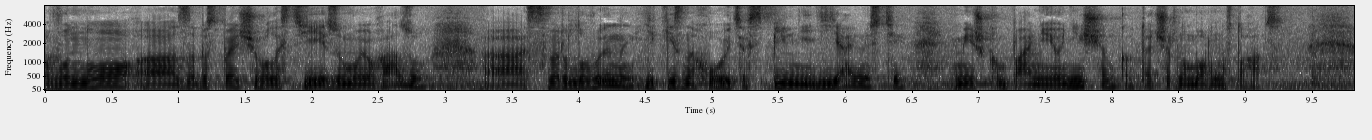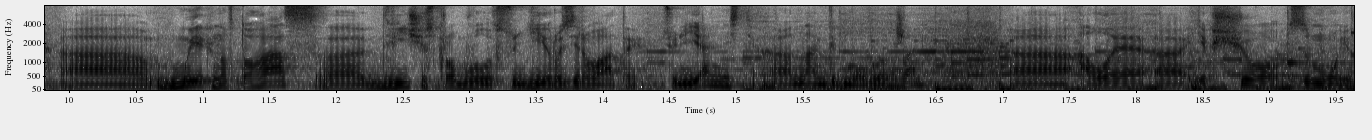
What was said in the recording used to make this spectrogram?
Воно забезпечувало з цією зимою газу свердловини, які знаходяться в спільній діяльності між компанією Оніщенко та Чорноморнафтогаз. Ми, як Нафтогаз, двічі спробували в суді розірвати цю діяльність. Нам відмовили, на жаль. Але якщо зимою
